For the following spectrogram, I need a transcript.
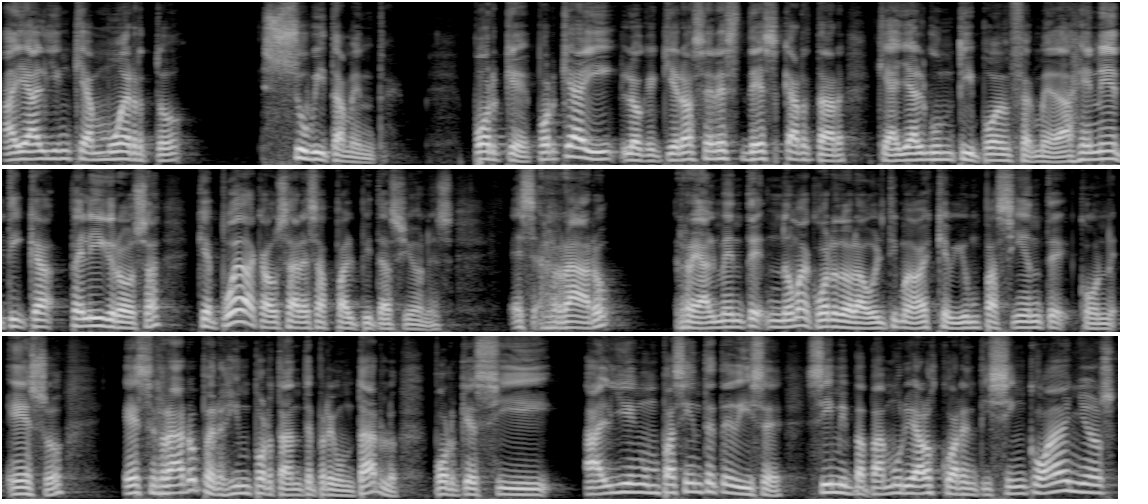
hay alguien que ha muerto súbitamente. ¿Por qué? Porque ahí lo que quiero hacer es descartar que haya algún tipo de enfermedad genética peligrosa que pueda causar esas palpitaciones. Es raro, realmente no me acuerdo la última vez que vi un paciente con eso. Es raro, pero es importante preguntarlo, porque si alguien, un paciente te dice, sí, mi papá murió a los 45 años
